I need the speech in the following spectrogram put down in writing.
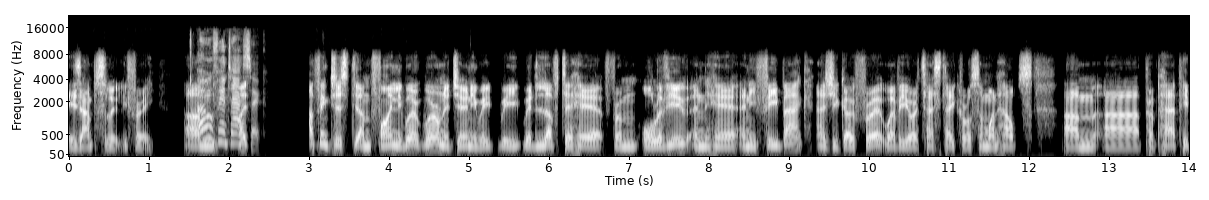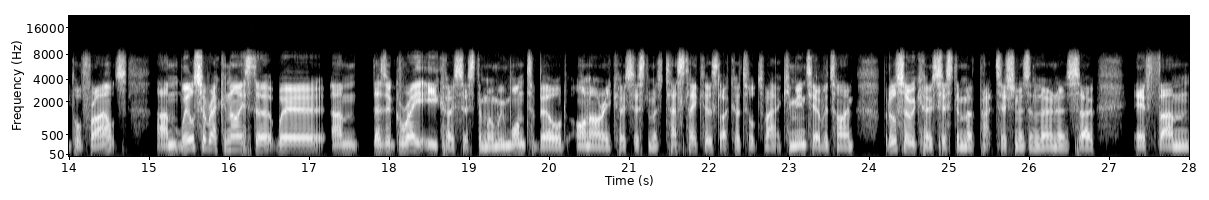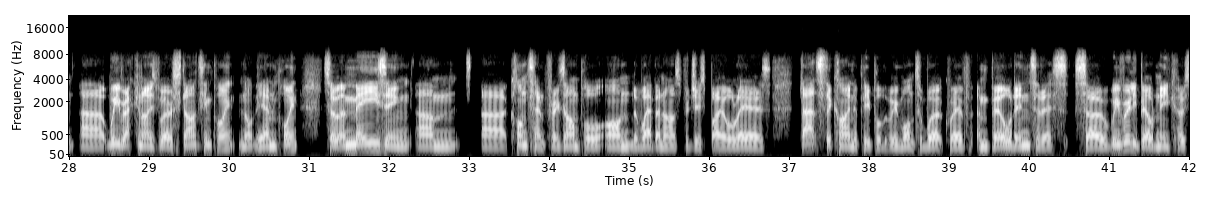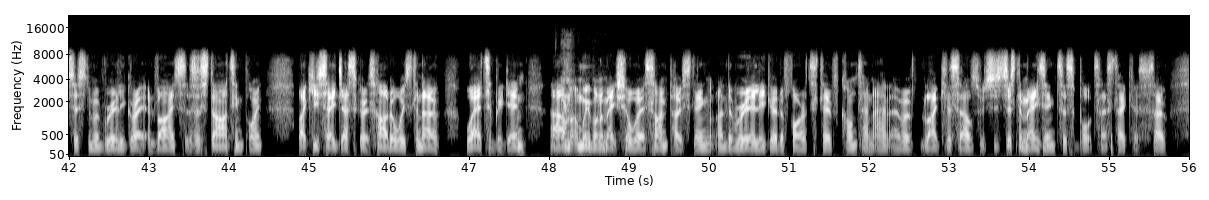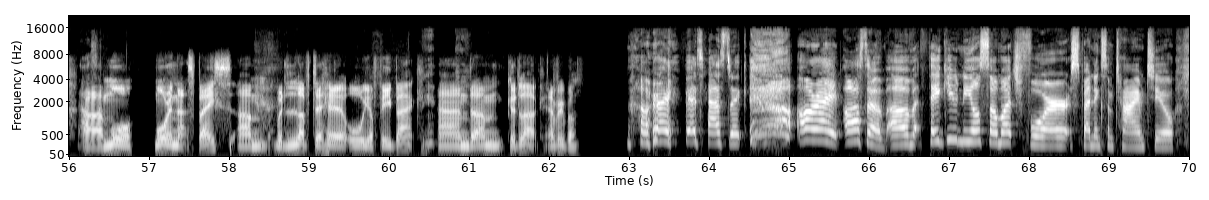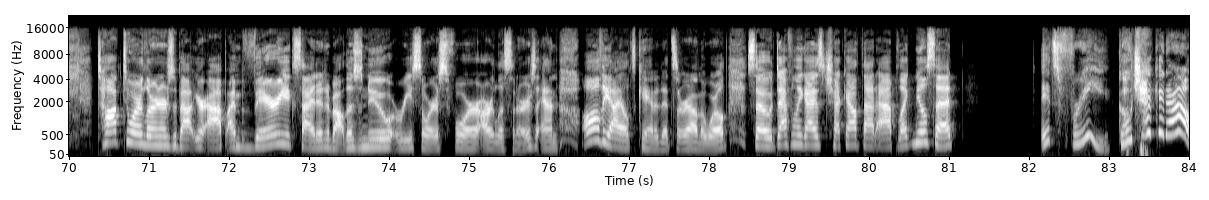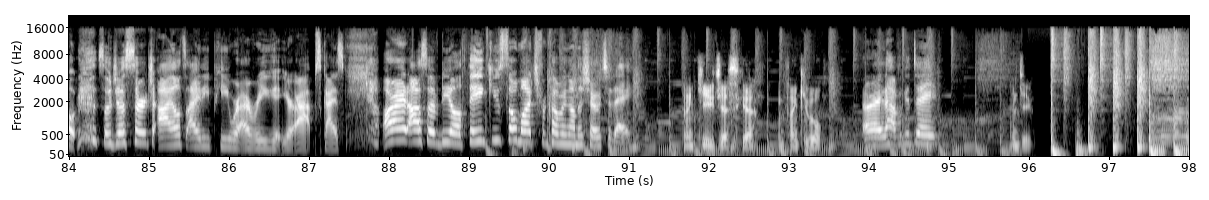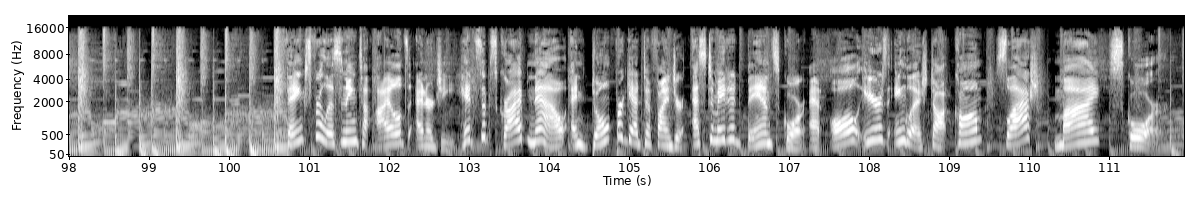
is absolutely free. oh, Um, fantastic. I think just um, finally, we're we're on a journey. We we would love to hear from all of you and hear any feedback as you go through it, whether you're a test taker or someone helps um, uh, prepare people for IELTS. Um, we also recognise that we're um, there's a great ecosystem, and we want to build on our ecosystem of test takers, like I talked about, a community over time, but also ecosystem of practitioners and learners. So if um, uh, we recognize we're a starting point, not the end point. So amazing um, uh, content, for example, on the webinars produced by All Ears. That's the kind of people that we want to work with and build into this. So we really build an ecosystem of really great advice as a starting point. Like you say, Jessica, it's hard always to know where to begin, um, Yeah. and we want to make sure we're signposting uh, the really good authoritative content out there, like yourselves, which is just amazing to support test takers. So uh, more more in that space. Um, would love to hear all your feedback and um, good luck, everyone. All right, fantastic. All right, awesome. Um, thank you, Neil, so much for spending some time to talk to our learners about your app. I'm very excited about this new resource for our listeners and all the IELTS candidates around the world. So definitely, guys, check out that app. Like Neil said, it's free. Go check it out. So just search IELTS IDP wherever you get your apps, guys. All right, awesome, Neil. Thank you so much for coming on the show today. Thank you, Jessica, and thank you all. All right, have a good day. And you. Thanks for listening to IELTS Energy. Hit subscribe now and don't forget to find your estimated band score at allearsenglish.com slash my score.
